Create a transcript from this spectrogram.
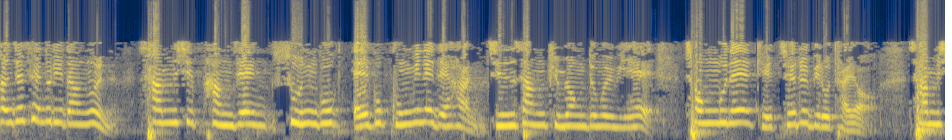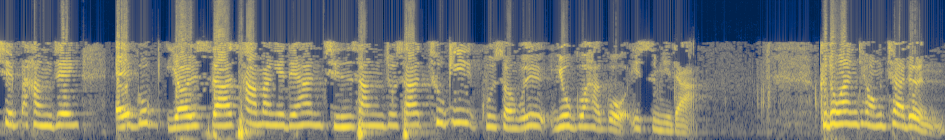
현재 새누리당은 30항쟁 순국 애국 국민에 대한 진상 규명 등을 위해 청문회 개최를 비롯하여 30항쟁 애국 열사 사망에 대한 진상조사 투기 구성을 요구하고 있습니다. 그동안 경찰은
